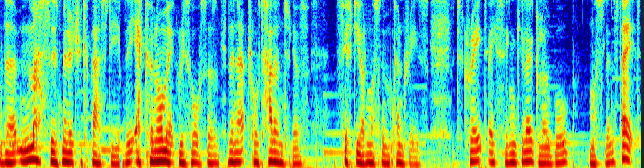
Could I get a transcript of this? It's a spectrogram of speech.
the massive military capacity, the economic resources, the natural talent of 50 odd Muslim countries to create a singular global Muslim state.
